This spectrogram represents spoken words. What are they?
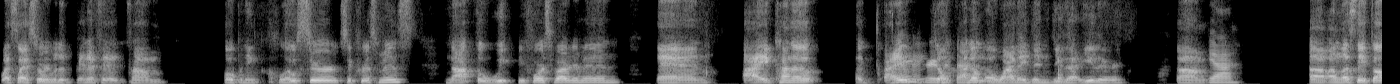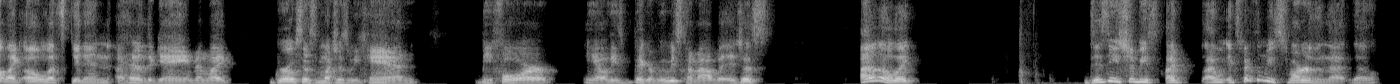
West Side Story would have benefited from opening closer to Christmas, not the week before Spider Man. And I kind of I, I don't I don't know why they didn't do that either. Um, yeah. uh, unless they thought like, oh, let's get in ahead of the game and like gross as much as we can before you know these bigger movies come out. But it just, I don't know, like Disney should be. I I expect them to be smarter than that though.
